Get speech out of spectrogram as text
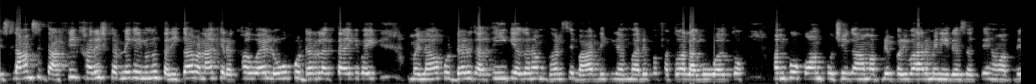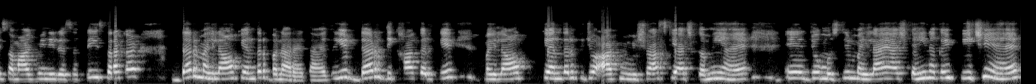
इस्लाम से दाखिल खारिज करने का इन्होंने तरीका बना के रखा हुआ है, लोगों को डर लगता है कि भाई महिलाओं को डर जाती है कि अगर हम घर से बाहर निकले, हमारे पे फ़तवा लागू हुआ तो हमको कौन पूछेगा, हम अपने परिवार में नहीं रह सकते, हम अपने समाज में नहीं रह सकते। इस तरह का डर महिलाओं के अंदर बना रहता है। तो ये डर दिखा करके महिलाओं के अंदर की जो आत्मविश्वास की आज कमियाँ हैं, जो मुस्लिम महिलाएँ आज कहीं ना कहीं पीछे हैं।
